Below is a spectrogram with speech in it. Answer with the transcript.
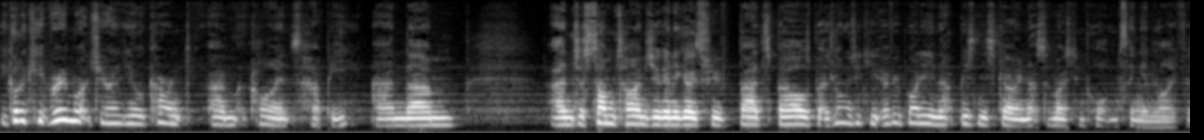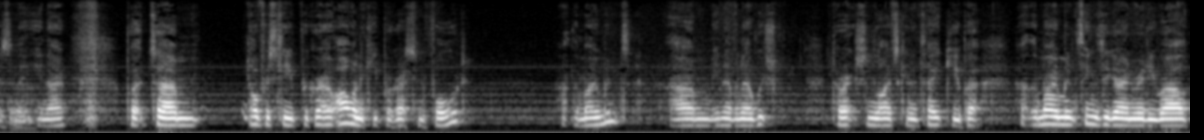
you've got to keep very much your your current um, clients happy, and um, and just sometimes you're going to go through bad spells, but as long as you keep everybody in that business going, that's the most important thing in life, isn't it? You know, but um, obviously, progress. I want to keep progressing forward. At the moment, um, you never know which direction life's going to take you, but at the moment things are going really well.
